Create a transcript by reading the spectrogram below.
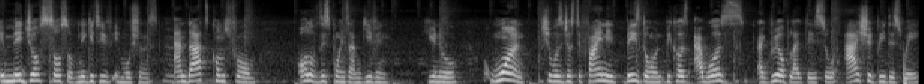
a major source of negative emotions, mm. and that comes from all of these points I'm giving. You know, one she was justifying it based on because i was i grew up like this so i should be this way.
